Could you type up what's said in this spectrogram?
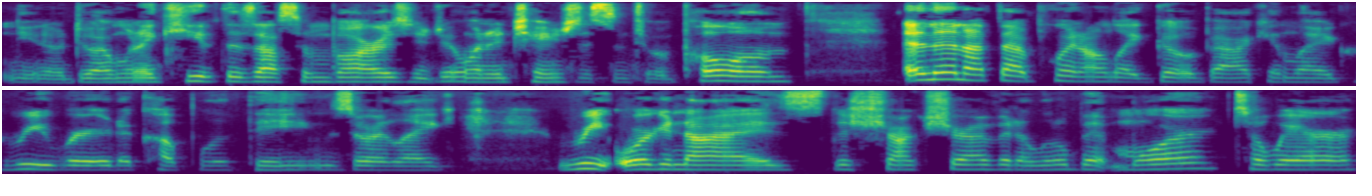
you know do i want to keep this out some bars or do i want to change this into a poem and then at that point i'll like go back and like reword a couple of things or like reorganize the structure of it a little bit more to where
